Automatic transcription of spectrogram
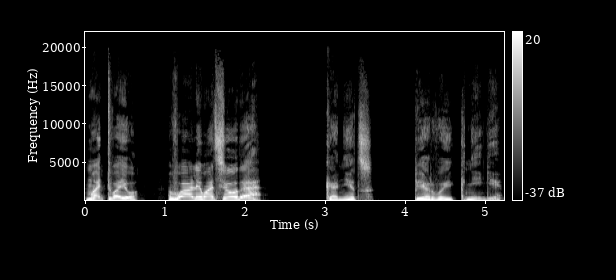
мать твою, валим отсюда!» Конец первой книги.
